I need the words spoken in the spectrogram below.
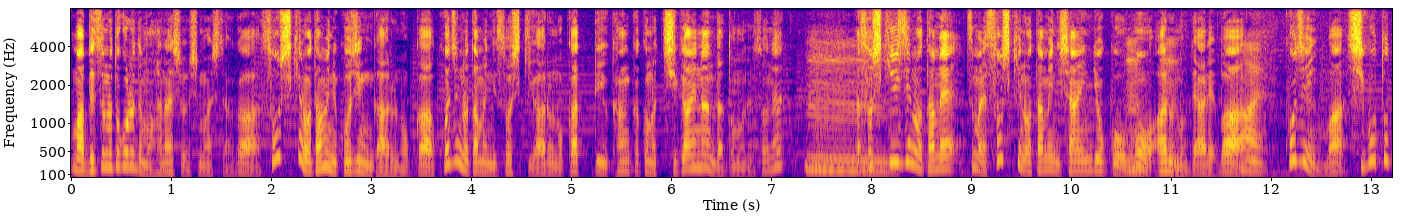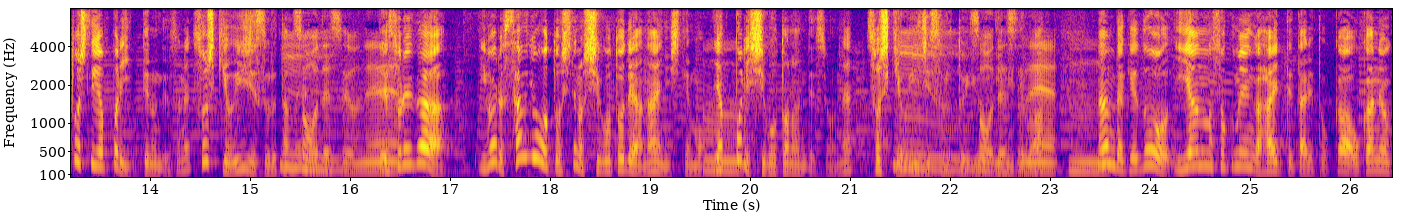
まあ、別のところでも話をしましたが組織のために個人があるのか個人のために組織があるのかっていう感覚の違いなんだと思うんですよね。組織維持のためつまり組織のために社員旅行もあるのであれば、うん。うんはい、個人は仕事としてやっぱり行ってるんですよね。組織を維持するために。そうですよね。でそれがいわゆる作業としての仕事ではないにしても、うん、やっぱり仕事なんですよね。組織を維持するという意味では。ね。うん、なんだけど慰安の側面が入ってたりとかお金を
